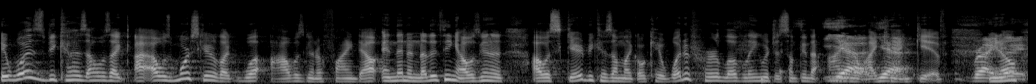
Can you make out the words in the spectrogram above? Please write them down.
it was because I was like I, I was more scared of like what I was gonna find out and then another thing I was gonna I was scared because I'm like okay what if her love language is something that I Yeah, know I yeah. can't give Right, you know right.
